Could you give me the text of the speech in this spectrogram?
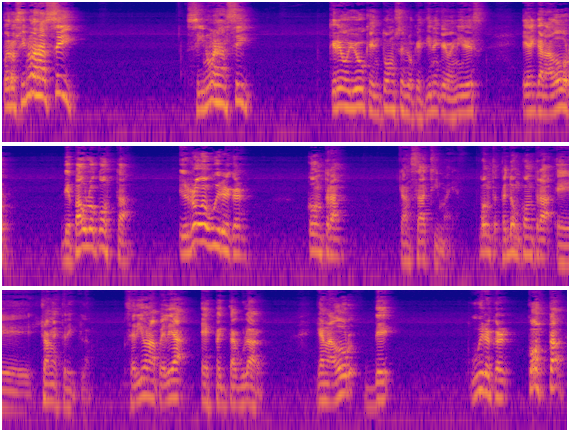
Pero si no es así, si no es así, creo yo que entonces lo que tiene que venir es el ganador de Paulo Costa y Robert Whittaker contra Kansachi Mayer. perdón, contra eh, Sean Strickland. Sería una pelea espectacular. Ganador de Whittaker Costa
